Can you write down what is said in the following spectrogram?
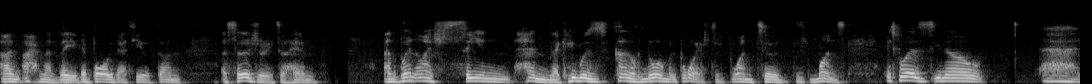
I'm Ahmed, the the boy that you've done a surgery to him. And when I've seen him, like he was kind of normal boy after one, two months, it was, you know, uh,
